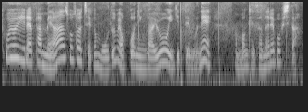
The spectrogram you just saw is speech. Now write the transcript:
토요일에 판매한 소설책은 모두 몇 권인가요? 이기 때문에 한번 계산을 해봅시다.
